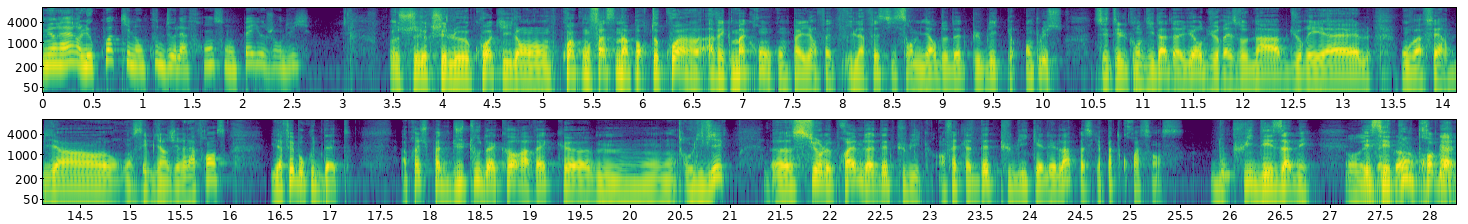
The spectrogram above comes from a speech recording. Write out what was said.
Murer, le quoi qu'il en coûte de la France, on le paye aujourd'hui? C'est-à-dire que c'est le quoi qu'il en quoi qu'on fasse n'importe quoi avec Macron qu'on paye en fait. Il a fait 600 milliards de dettes publiques en plus. C'était le candidat d'ailleurs du raisonnable, du réel, on va faire bien, on sait bien gérer la France. Il a fait beaucoup de dettes. Après, je suis pas du tout d'accord avec euh, Olivier euh, sur le problème de la dette publique. En fait, la dette publique, elle est là parce qu'il n'y a pas de croissance depuis des années. Et c'est tout le problème.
